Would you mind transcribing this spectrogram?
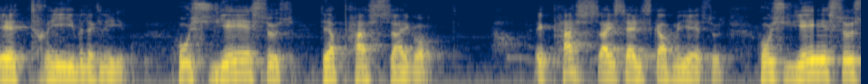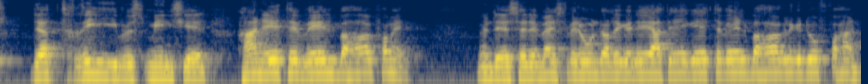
er et trivelig liv. Hos Jesus der passer jeg godt. Jeg passer i selskap med Jesus. Hos Jesus der trives min sjel. Han er til velbehag for meg. Men det som er det mest vidunderlige, det er at jeg er til velbehagelig duft for Han.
